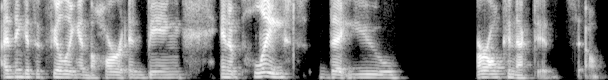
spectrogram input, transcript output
I think it's a feeling in the heart and being in a place that you are all connected. So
